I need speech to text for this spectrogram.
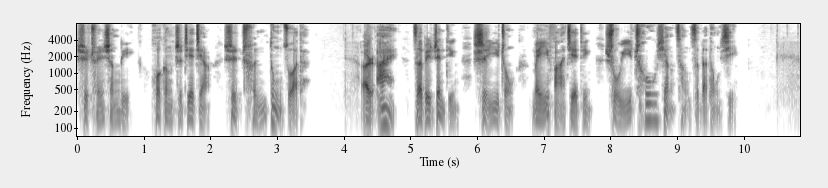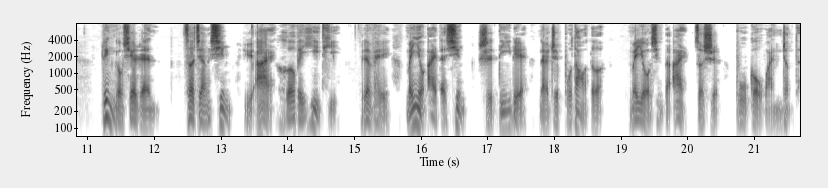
是纯生理。或更直接讲是纯动作的，而爱则被认定是一种没法界定、属于抽象层次的东西。另有些人则将性与爱合为一体，认为没有爱的性是低劣乃至不道德，没有性的爱则是不够完整的。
